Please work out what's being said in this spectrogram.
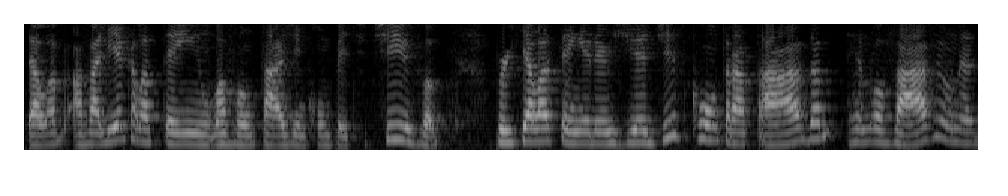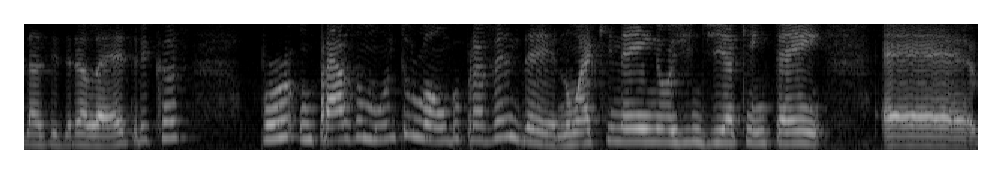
ela avalia que ela tem uma vantagem competitiva, porque ela tem energia descontratada, renovável, né, das hidrelétricas, por um prazo muito longo para vender. Não é que nem hoje em dia quem tem é,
